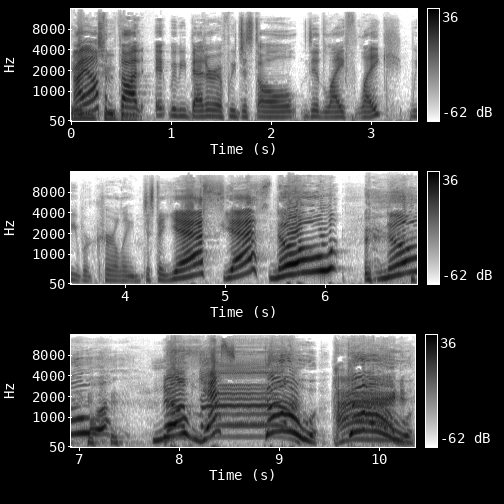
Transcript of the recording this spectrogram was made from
I often that. thought it would be better if we just all did life like we were curling. Just a yes, yes, no, no, no, yes, go, go.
